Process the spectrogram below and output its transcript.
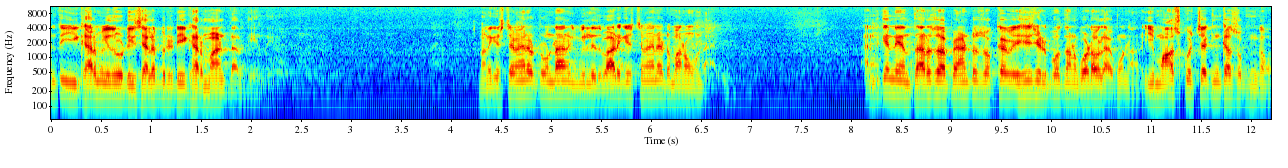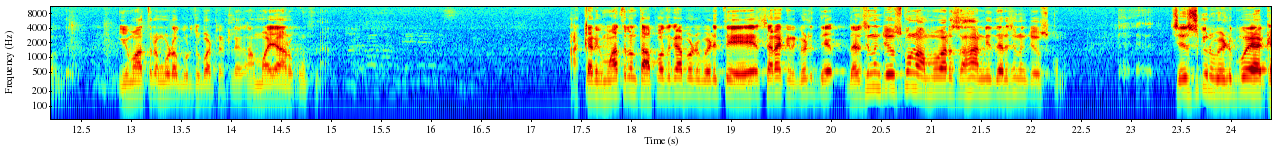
అంటే ఈ కర్మ ఇదోటి సెలబ్రిటీ కర్మ అంటారు దీన్ని. మనకి ఇష్టమైనట్టు ఉండడానికి వీల్లేదు వాడికి ఇష్టమైనట్టు మనం ఉండాలి. అందుకే నేను తరచు ఆ ప్యాంటు చొక్కా వేసేసి వెళ్ళిపోతాను గొడవ లేకుండా. ఈ మాస్క్ వచ్చాక ఇంకా సుఖంగా ఉంది. ఈ మాత్రం కూడా గుర్తుపట్టట్లేదు. అమ్మాయి అనుకుంటున్నాను. అక్కడికి మాత్రం తప్పదు కాబట్టి పెడితే సరే అక్కడికి వెళ్ళి దర్శనం చేసుకున్నాం అమ్మవారి సహా అన్ని దర్శనం చేసుకున్నాం. చేసుకుని వెళ్ళిపోయాక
